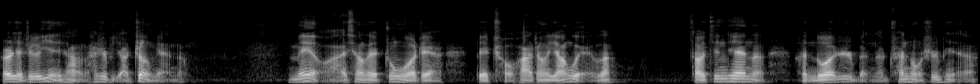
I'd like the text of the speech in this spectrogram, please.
而且这个印象呢还是比较正面的，没有啊像在中国这样被丑化成洋鬼子。到今天呢，很多日本的传统食品啊，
